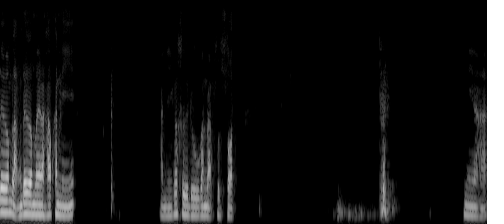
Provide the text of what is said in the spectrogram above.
เดิมหลังเดิมเลยนะครับคันนี้ อันนี้ก็คือดูกันแบบสดๆ นี่นะฮะ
